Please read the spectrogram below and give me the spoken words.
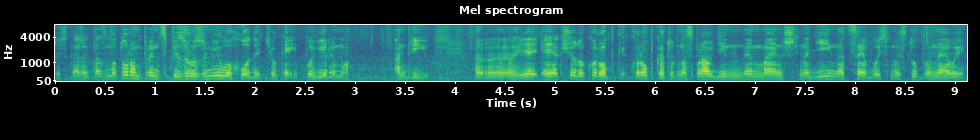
Хтось каже, та з мотором, в принципі, зрозуміло ходить. Окей, повіримо Андрію. Е, я- Як щодо коробки, коробка тут насправді не менш надійна, це восьмиступеневий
